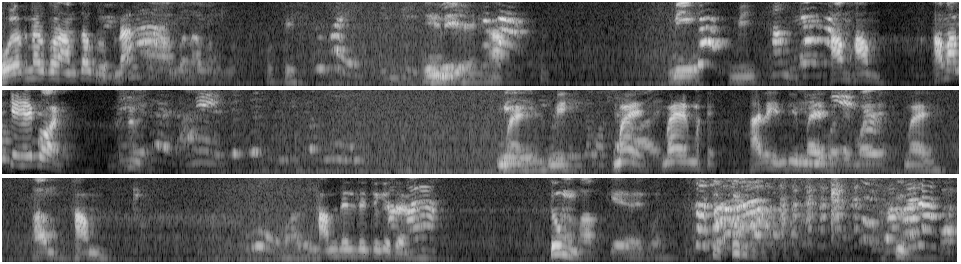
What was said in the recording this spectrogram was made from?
ओळखणार कोण? आमचा ग्रुप ना? आपण आपण ओके हिंदी. हिंदी आहे हा. मी. मी. हम. हम हम. आपके है कौन? मैं. मी. मैं मैं. मैं अरे हिंदी मैं. मैं. मैं. हम. हम. हम दिल दे चुके सर तुम. आपके कोण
